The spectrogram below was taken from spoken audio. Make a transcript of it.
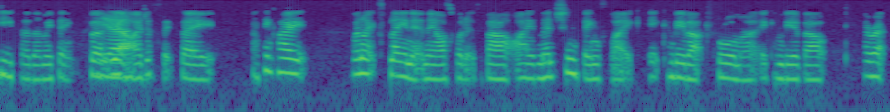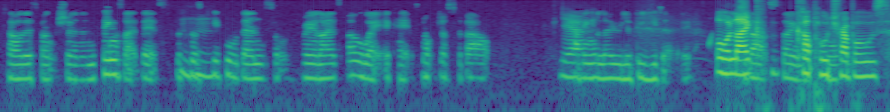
deeper than we think. But yeah, Yeah. I just like say, I think I, when I explain it and they ask what it's about, I mention things like it can be about trauma, it can be about erectile dysfunction and things like this because Mhm. people then sort of realize, oh, wait, okay, it's not just about yeah. having a low libido. Or like so couple troubles,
